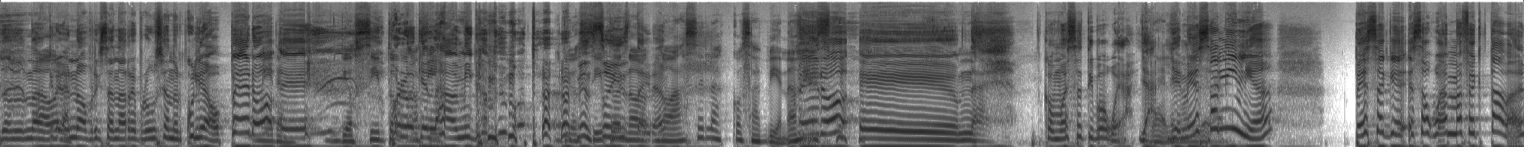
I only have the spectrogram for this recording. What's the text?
No, no, no, creo- no, porque se anda reproduciendo el culiao. Pero, Mira, eh, Diosito, por lo no que las amigas me mostraron Diosito en su no, Instagram. no hace las cosas bien. a. Pero, eh, nah, como ese tipo de weas. Ya. Dale, y en dale, esa dale. línea, pese a que esas weas me afectaban,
